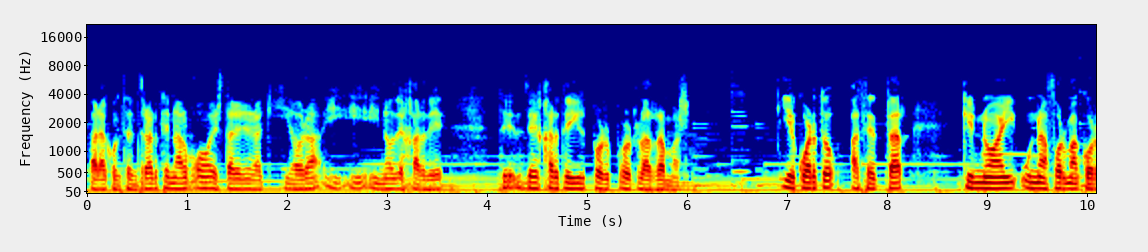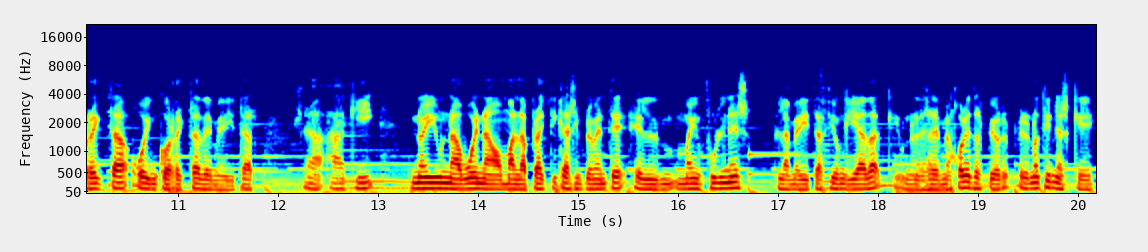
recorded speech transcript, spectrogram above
para concentrarte en algo, estar en el aquí y ahora y, y, y no dejar de, de, dejarte ir por, por las ramas. Y el cuarto, aceptar que no hay una forma correcta o incorrecta de meditar. O sea, aquí no hay una buena o mala práctica, simplemente el mindfulness, la meditación guiada, que unas veces es mejor y otras peor, pero no tienes que,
